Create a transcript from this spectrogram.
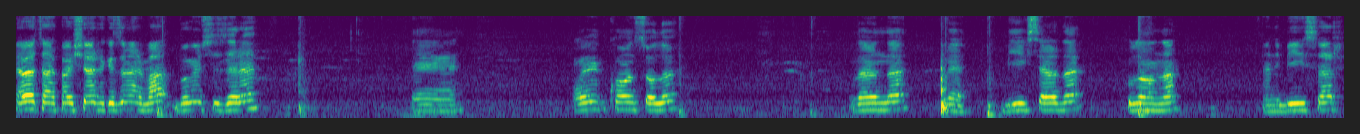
Evet arkadaşlar herkese merhaba. Bugün sizlere eee oyun konsolularında ve bilgisayarda kullanılan yani bilgisayar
